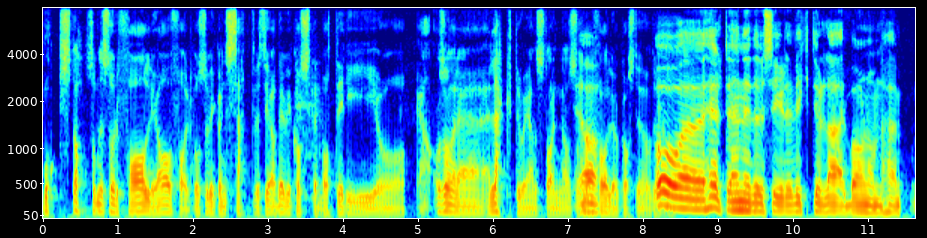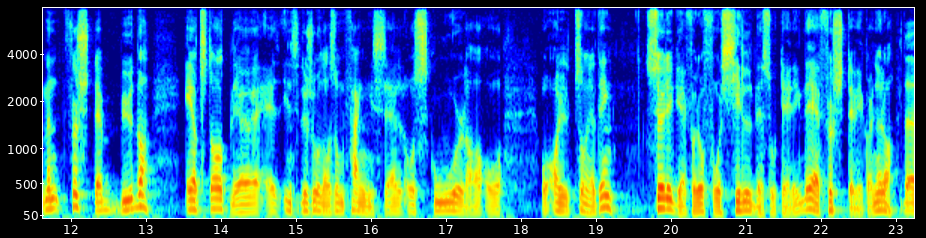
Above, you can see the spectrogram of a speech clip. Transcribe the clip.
boks da, som det står farlig avfall på, så vi kan sette ved siden av det vi kaster batteri og, ja, og sånne elektrogjenstander som Ja. er farlig å kaste inn. Og Og uh, helt enig i det du sier, det er viktig å lære barna om det her. Men første bud da, er at statlige eh, institusjoner som fengsel og skoler og, og alt sånne ting, sørger for å få kildesortering. Det er det første vi kan gjøre. Det,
